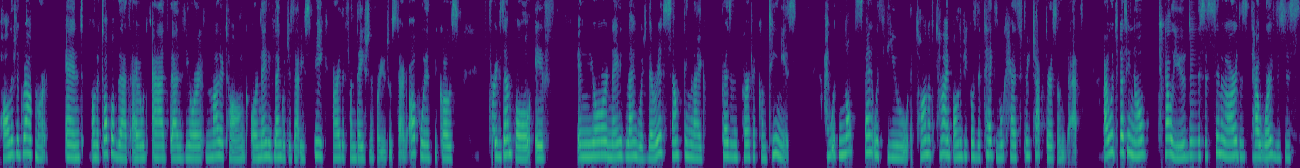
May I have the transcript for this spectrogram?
polish the grammar and on the top of that, I would add that your mother tongue or native languages that you speak are the foundation for you to start off with. Because, for example, if in your native language there is something like present perfect continuous, I would not spend with you a ton of time only because the textbook has three chapters on that. I would just, you know, tell you this is similar, this is how it works, this is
